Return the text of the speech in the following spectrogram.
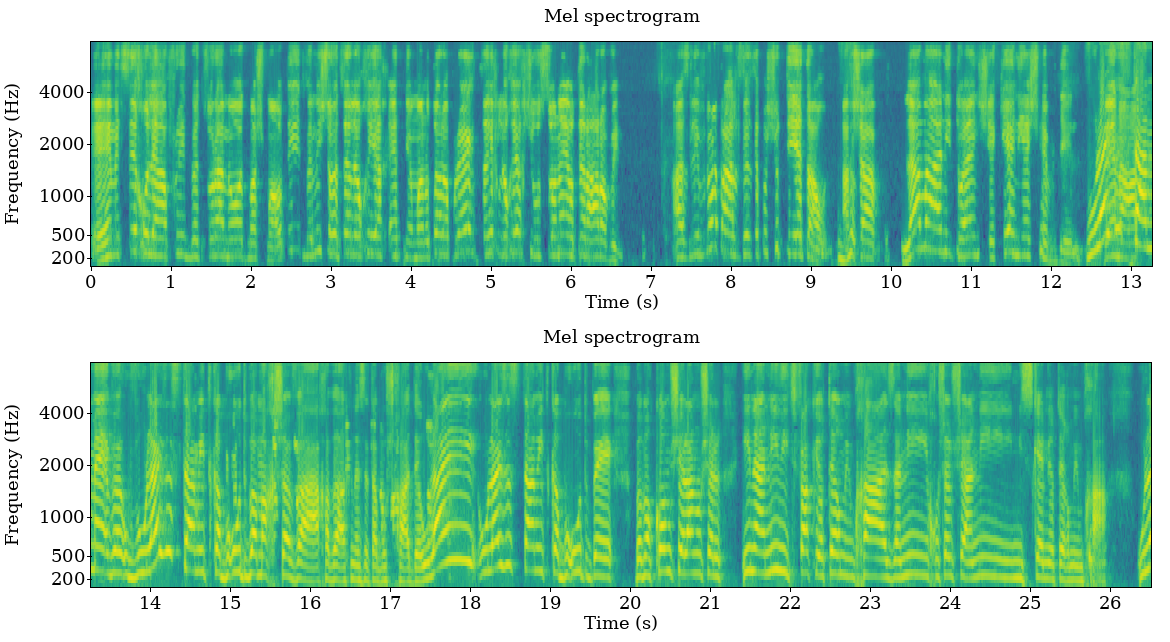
הם הצליחו להפריד בצורה מאוד משמעותית, ומי שרוצה להוכיח את נאמנותו לפרויקט צריך להוכיח שהוא שונא יותר ערבים. אז לבנות על זה, זה פשוט תהיה טעות. ו... עכשיו, למה אני טוען שכן יש הבדל? ואולי זה, ה... סתם, ואולי זה סתם התקבעות במחשבה, חבר הכנסת אבו שחאדה. אולי, אולי זה סתם התקבעות ב, במקום שלנו של, הנה, אני נדפק יותר ממך, אז אני חושב שאני מסכן יותר ממך. אולי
